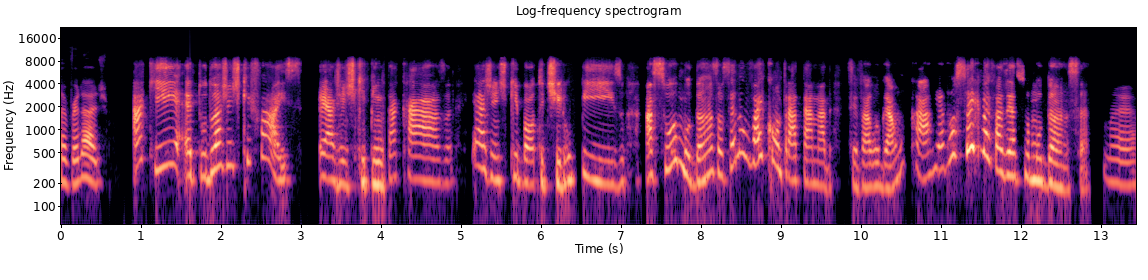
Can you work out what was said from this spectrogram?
É verdade. Aqui é tudo a gente que faz. É a gente que pinta a casa, é a gente que bota e tira o piso. A sua mudança, você não vai contratar nada. Você vai alugar um carro e é você que vai fazer a sua mudança. É.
